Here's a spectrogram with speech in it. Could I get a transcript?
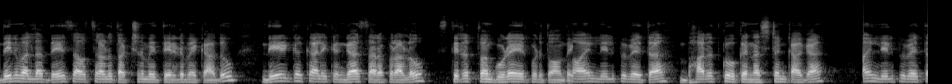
దీనివల్ల దేశ అవసరాలు తక్షణమే తీరడమే కాదు దీర్ఘకాలికంగా సరఫరాలో స్థిరత్వం కూడా ఏర్పడుతోంది. ఆయిల్ నిలిపివేత భారత్కు ఒక నష్టం కాగా ఆయిల్ నిలిపివేత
